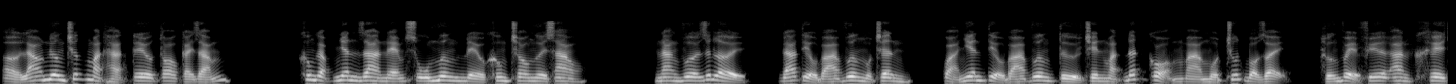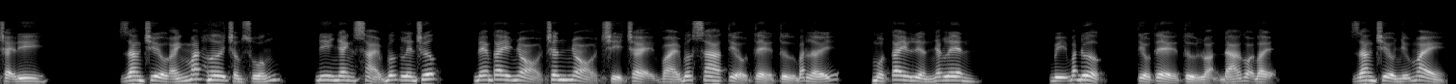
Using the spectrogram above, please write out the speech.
Ở lão nương trước mặt hạt kêu to cái rắm Không gặp nhân ra ném xú mương đều không cho ngươi sao. Nàng vừa dứt lời, đã tiểu bá vương một chân, quả nhiên tiểu bá vương từ trên mặt đất cọ mà một chút bỏ dậy, hướng về phía An Khê chạy đi. Giang Triều ánh mắt hơi trầm xuống, đi nhanh sải bước lên trước, đem tay nhỏ chân nhỏ chỉ chạy vài bước xa tiểu tể tử bắt lấy, một tay liền nhắc lên. Bị bắt được, tiểu tể tử loạn đá gọi bậy. Giang Triều như mày,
